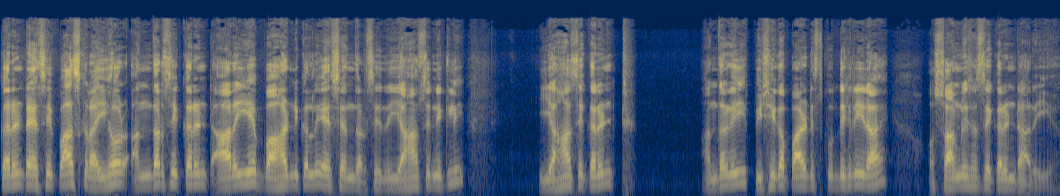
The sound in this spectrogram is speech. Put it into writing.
करंट ऐसे पास कराई है और अंदर से करंट आ रही है, बाहर निकल रही है, ऐसे अंदर से यहाँ से निकली, यहाँ से करंट अंदर गई, पीछे का पार्ट इसको दिख नहीं रहा है और सामने से ऐसे करंट आ रही है।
